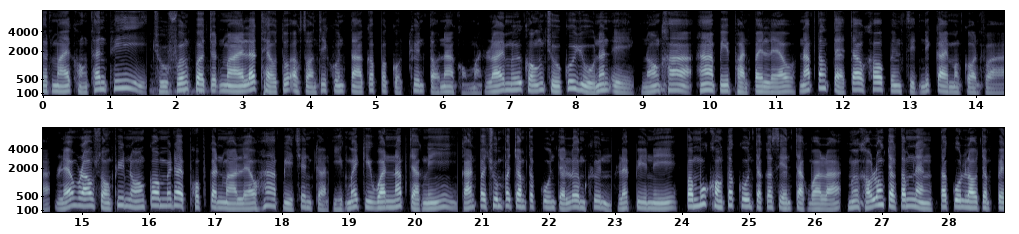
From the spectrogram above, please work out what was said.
จดหมายของท่านพี่ ชูเฟิงเปิดจดหมายและแถวตัวอักษรที่คุ้นตาก็ปรากฏขึ้นต่อหน้าของมันลายมือของฉูกู้อยู่นั่นเอง น้องข้าห้าปีผ่านไปแล้ว นับตั้งแต่เจ้าเข้าเป็นศิษย์นิกายมังกรฟ้า แล้วเราสองพี่น้องก็ไม่ได้พบกันมาแล้วห้าปีเช่นกัน อีกไม่กี่วันนับจากนี้ การประชุมประจำตระกูลจะเริ่มขึ้น และปีนี้ประมุขของตระกูลจะเกษียณจากวาระ เมื่อเขาลงจากตำแหน่งตระกูลเราจำเป็น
